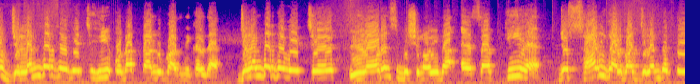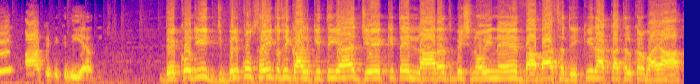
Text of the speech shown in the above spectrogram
ਉਹ ਜਲੰਧਰ ਦੇ ਵਿੱਚ ਹੀ ਉਹਦਾ ਤਾਲੁਕਾਤ ਨਿਕਲਦਾ ਹੈ। ਜਲੰਧਰ ਦੇ ਵਿੱਚ ਲਾਰੈਂਸ ਬਿਸ਼ਨੋਈ ਦਾ ਐਸਾ ਕੀ ਹੈ, ਜੋ ਸਾਰੀ ਗੱਲਬਾਤ ਜਲੰਧਰ ਤੇ ਆ ਕੇ ਟਿਕਦੀ ਹੈ ਉਹਦੀ? ਦੇਖੋ ਜੀ, ਜ- ਬਿਲਕੁਲ ਸਹੀ ਤੁਸੀਂ ਗੱਲ ਕੀਤੀ ਹੈ। ਜੇ ਕਿਤੇ ਲਾਰੈਂਸ ਬਿਸ਼ਨੋਈ ਨੇ ਬਾਬਾ ਸਦੀਕੀ ਦਾ ਕਤਲ ਕਰਵਾਇਆ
